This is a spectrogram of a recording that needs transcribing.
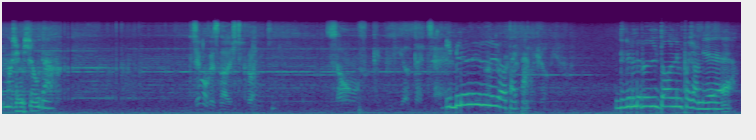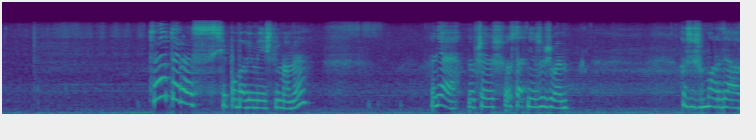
Może mi się uda. Gdzie mogę znaleźć kroniki? Są w bibliotece. Biblioteka. Poziomie. W dolnym poziomie. Co teraz się pobawimy, jeśli mamy? No nie, no przecież ostatnio zużyłem. Chociaż morda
